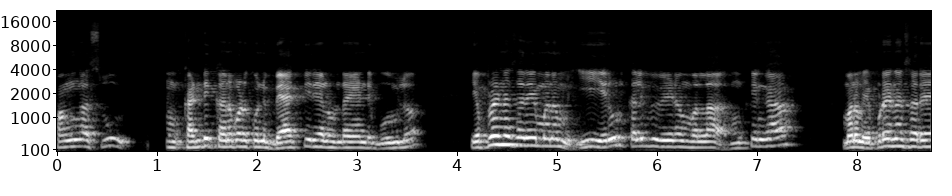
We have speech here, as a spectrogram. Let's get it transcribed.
ఫంగస్ కంటికి కనబడే కొన్ని బ్యాక్టీరియాలు ఉంటాయండి భూమిలో. ఎప్పుడైనా సరే మనం ఈ ఎరువులు కలిపి వేయడం వల్ల ముఖ్యంగా మనం ఎప్పుడైనా సరే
